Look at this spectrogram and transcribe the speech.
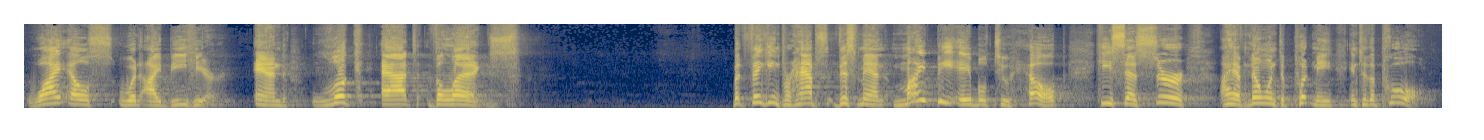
why else would I be here? and look at the legs. But thinking perhaps this man might be able to help, he says, Sir, I have no one to put me into the pool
